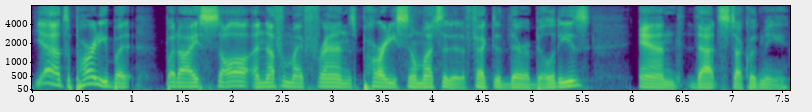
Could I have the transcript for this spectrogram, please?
yeah, it's a party. But but I saw enough of my friends party so much that it affected their abilities, and that stuck with me.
